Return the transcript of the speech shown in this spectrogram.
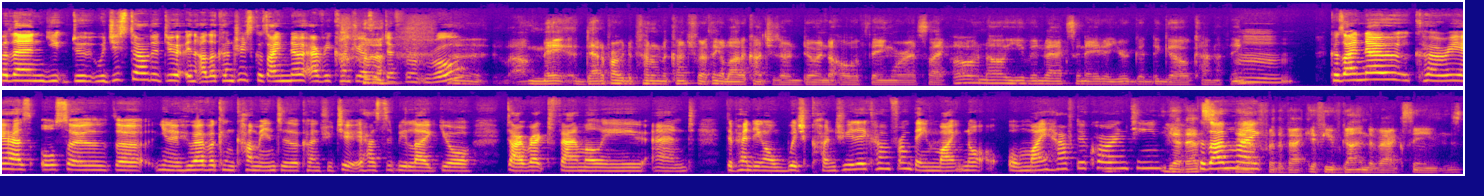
But then you do. Would you still have to do it in other countries? Because I know every country has a different rule. Uh, may that'll probably depend on the country. But I think a lot of countries are doing the whole thing where it's like, oh no, you've been vaccinated, you're good to go, kind of thing. Because I know Korea has also the, you know, whoever can come into the country too. It has to be like your direct family, and depending on which country they come from, they might not or might have to quarantine. Yeah, that's 'Cause I'm yeah, like- for the vac. If you've gotten the vaccines,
